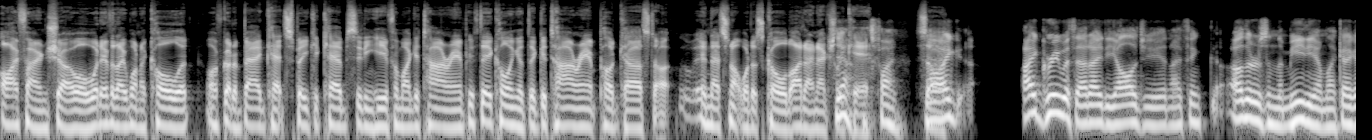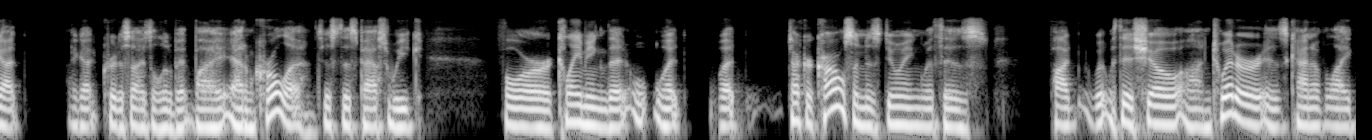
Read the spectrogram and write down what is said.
iPhone show or whatever they want to call it, I've got a Bad Cat speaker cab sitting here for my guitar amp. If they're calling it the guitar amp podcast uh, and that's not what it's called, I don't actually yeah, care. it's fine. So- So I I agree with that ideology, and I think others in the medium, like I got I got criticized a little bit by Adam Carolla just this past week for claiming that what what Tucker Carlson is doing with his pod with his show on Twitter is kind of like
